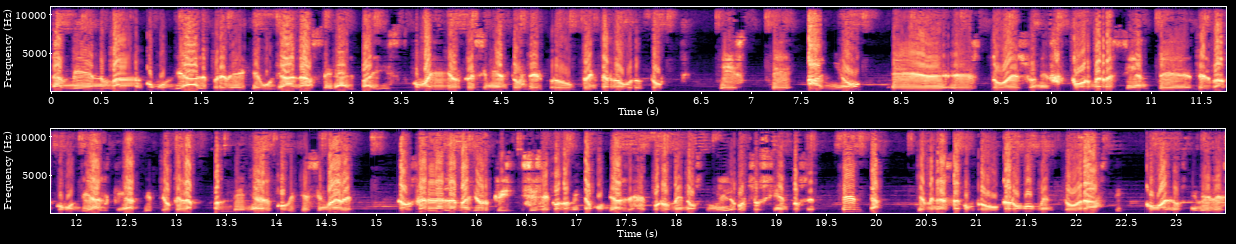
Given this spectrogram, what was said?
También Banco Mundial prevé que Guyana será el país con mayor crecimiento del Producto Interno Bruto este año. Eh, esto es un informe reciente del Banco Mundial que advirtió que la pandemia del COVID-19 causará la mayor crisis económica mundial desde por lo menos 1870 y amenaza con provocar un aumento drástico en los niveles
